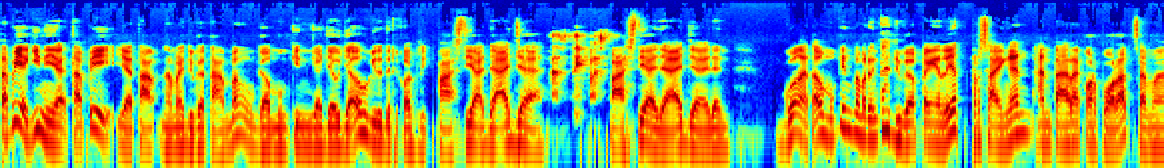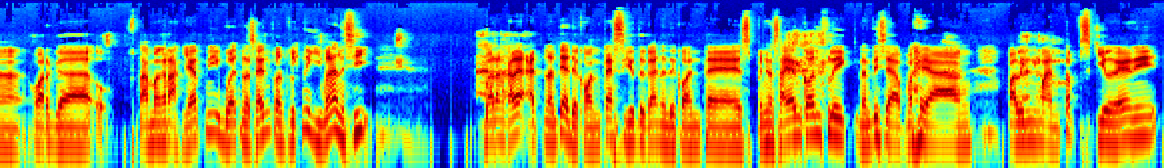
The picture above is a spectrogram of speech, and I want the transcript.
tapi ya gini ya tapi ya ta- namanya juga tambang gak mungkin gak jauh-jauh gitu dari konflik. Pasti ada aja. Pasti pasti. Pasti ada aja. Dan gua nggak tahu mungkin pemerintah juga pengen lihat persaingan antara korporat sama warga tambang rakyat nih buat nyelesain konfliknya gimana sih? Barangkali nanti ada kontes gitu kan ada kontes penyelesaian konflik. Nanti siapa yang paling mantep skillnya nih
